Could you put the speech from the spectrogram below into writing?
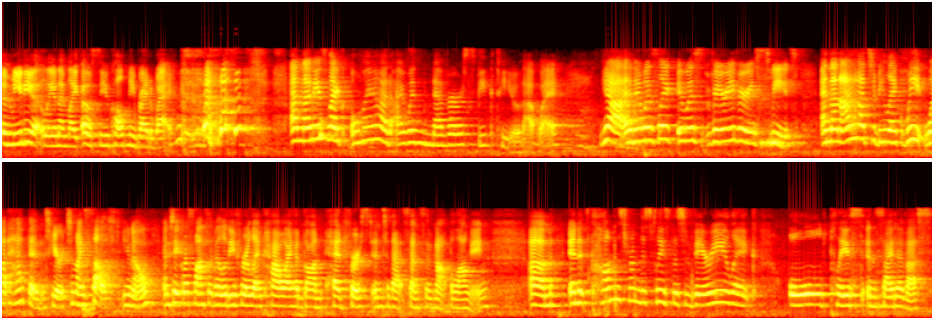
immediately and I'm like, oh, so you called me right away. and then he's like, oh my God, I would never speak to you that way. Yeah, and it was like, it was very, very sweet. And then I had to be like, wait, what happened here to myself, you know, and take responsibility for like how I had gone headfirst into that sense of not belonging. Um, and it comes from this place, this very like old place inside of us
